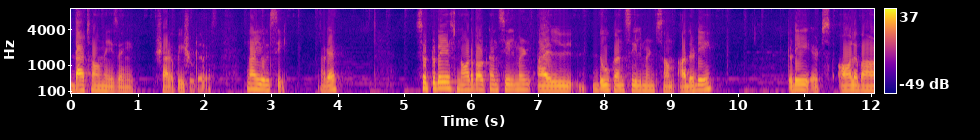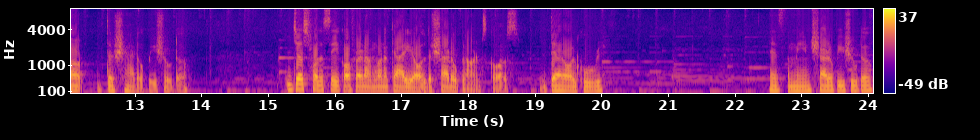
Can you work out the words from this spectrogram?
that's how amazing shadow pea shooter is. Now you will see okay? So today is not about concealment. I'll do concealment some other day. Today it's all about the shadow pea shooter. Just for the sake of it i'm gonna carry all the shadow plants cause they're all cool. Here's the main shadow pea shooter.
